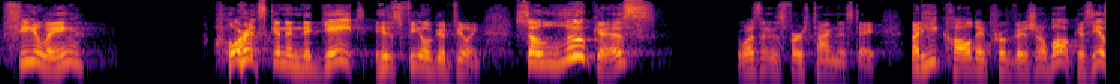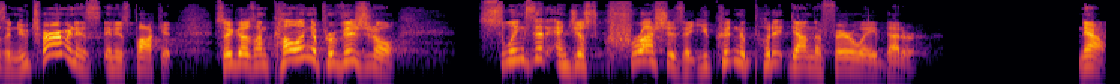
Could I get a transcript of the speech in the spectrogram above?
feeling or it's going to negate his feel good feeling. So Lucas it wasn't his first time this day, but he called a provisional ball because he has a new term in his, in his pocket. So he goes, I'm calling a provisional, swings it and just crushes it. You couldn't have put it down the fairway better. Now,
